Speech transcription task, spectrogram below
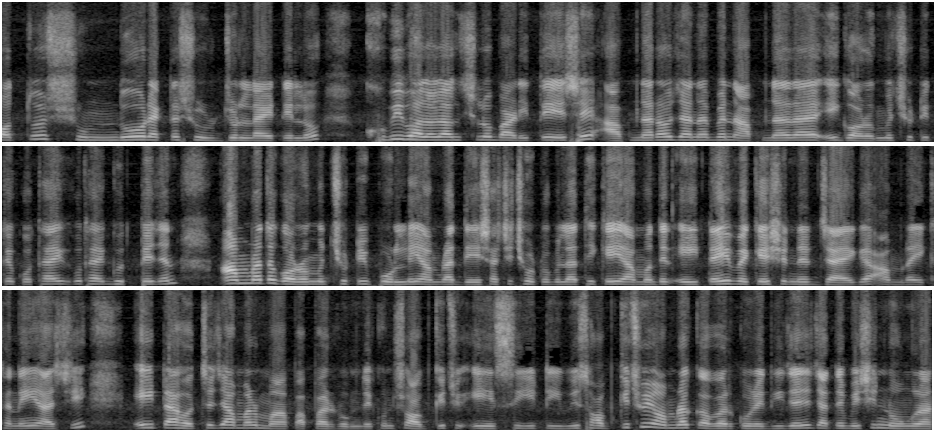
কত সুন্দর একটা সূর্যর লাইট এলো। খুবই ভালো লাগছিল বাড়িতে এসে। আপনারাও জানাবেন, আপনারা এই গরমের ছুটিতে কোথায় কোথায় ঘুরতে যান? আমরা তো গরমের ছুটি পড়লেই আমরা দেশ আসি, ছোটোবেলা থেকেই আমাদের এইটাই ভ্যাকেশনের জায়গা, আমরা এখানেই আসি। এইটা হচ্ছে যে আমার মা পাপার রুম দেখুন সব কিছু এসি টিভি সব কিছুই আমরা কভার করে দিই যাই যাতে বেশি নোংরা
